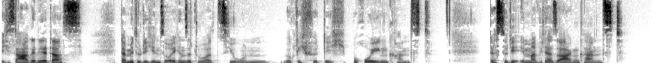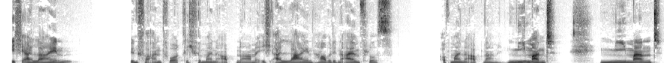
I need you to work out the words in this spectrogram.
ich sage dir das, damit du dich in solchen Situationen wirklich für dich beruhigen kannst. Dass du dir immer wieder sagen kannst, ich allein bin verantwortlich für meine Abnahme. Ich allein habe den Einfluss auf meine Abnahme. Niemand, niemand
